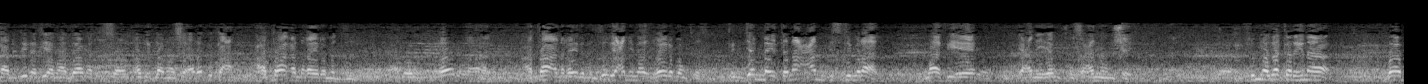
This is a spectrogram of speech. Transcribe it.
خالدين فيها ما دامت السماوات والأرض إلا ما شاء ربك عطاء غير مجزوم عطاء غير مجزوم يعني غير منقص. في الجنة يتنعم باستمرار ما في إيه يعني ينقص عنه شيء. ثم ذكر هنا باب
